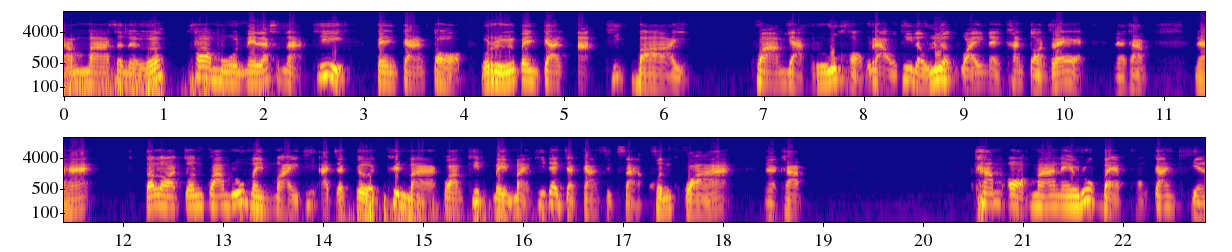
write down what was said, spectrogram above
นำมาเสนอข้อมูลในลักษณะที่เป็นการตอบหรือเป็นการอธิบาย ความอยากรู้ของเราที่เราเลือกไว้ในขั้นตอนแรกนะครับนะฮะ ตลอดจนความรู้ใหม่ๆ ที่อาจจะเกิดขึ้นมาความคิดใหม่ ๆ ที่ได้จากการศึกษาค้นคว้านะครับทำออกมาในรูปแบบของการเขียน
